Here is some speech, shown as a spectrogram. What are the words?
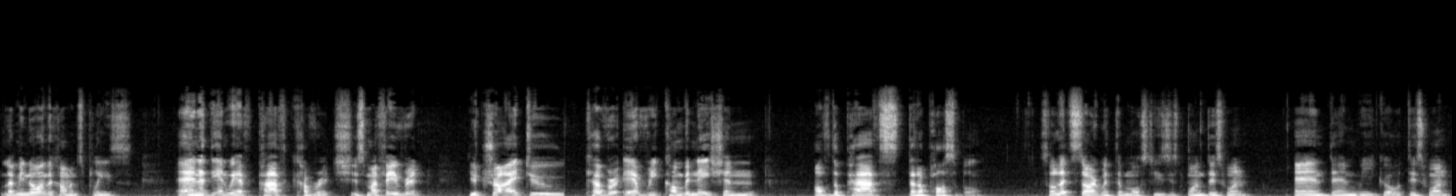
let me know in the comments, please. And at the end we have path coverage. It's my favorite. You try to cover every combination of the paths that are possible. So let's start with the most easiest one, this one. And then we go this one.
